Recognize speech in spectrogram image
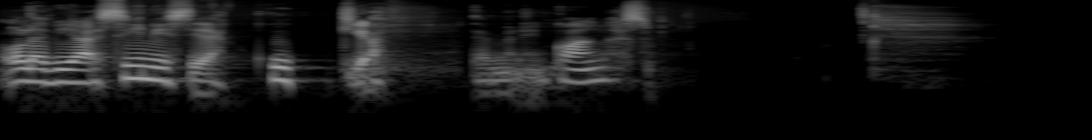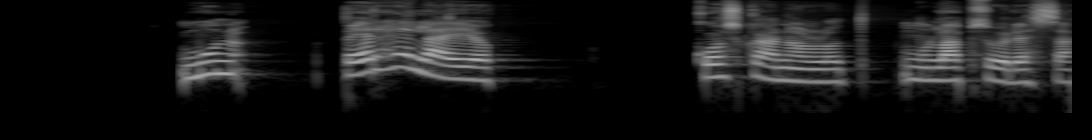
olevia sinisiä kukkia, tämmöinen kangas. Mun perheellä ei ole koskaan ollut mun lapsuudessa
